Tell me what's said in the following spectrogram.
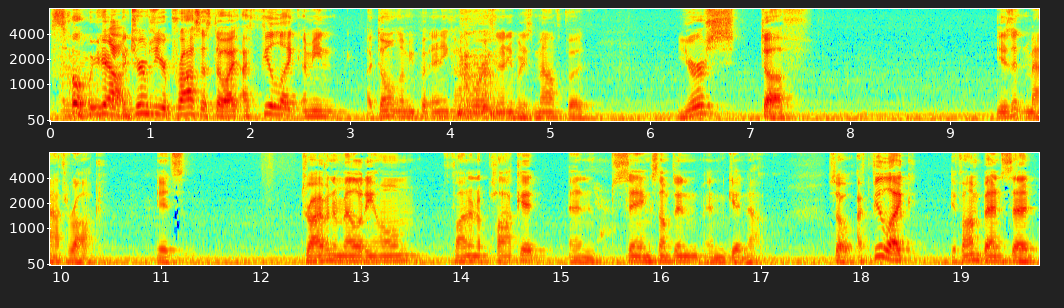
So mm-hmm. yeah, In terms of your process, though, I, I feel like I mean I don't let me put any kind of words in anybody's mouth, but your stuff isn't math rock. It's driving a melody home, finding a pocket, and saying something and getting out. So I feel like if I'm Ben said,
